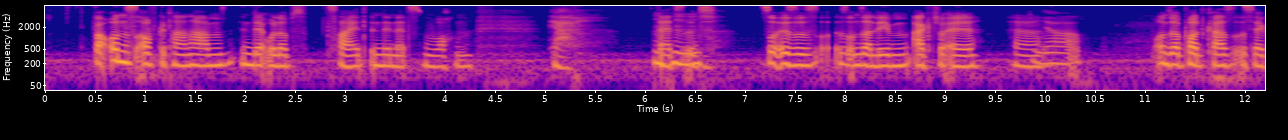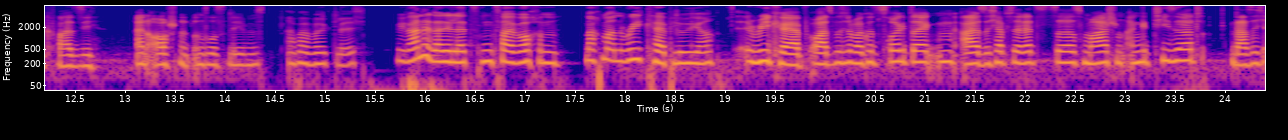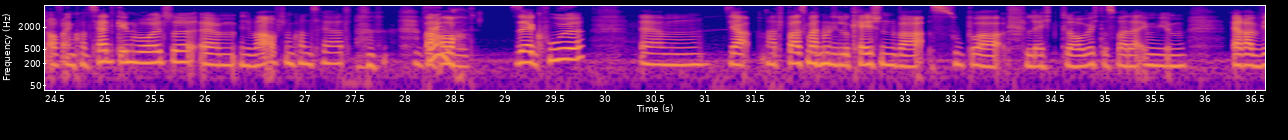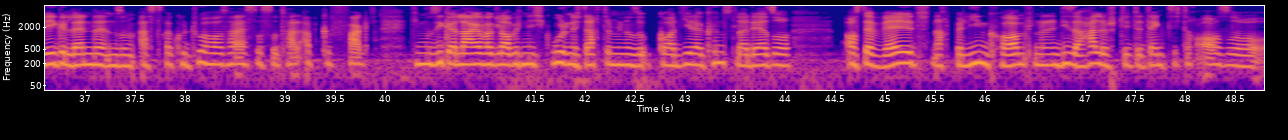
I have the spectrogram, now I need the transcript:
bei uns aufgetan haben in der Urlaubszeit in den letzten Wochen. Ja, that's mhm. it. So ist es, ist unser Leben aktuell. Äh, ja. Unser Podcast ist ja quasi ein Ausschnitt unseres Lebens. Aber wirklich. Wie waren denn deine letzten zwei Wochen? Mach mal ein Recap, Julia. Recap. Oh, jetzt muss ich noch mal kurz zurückdenken. Also, ich habe es ja letztes Mal schon angeteasert, dass ich auf ein Konzert gehen wollte. Ähm, ich war auf dem Konzert. War sehr auch gut. sehr cool. Ähm, ja, hat Spaß gemacht, nur die Location war super schlecht, glaube ich. Das war da irgendwie im RAW-Gelände in so einem Astra-Kulturhaus, heißt das, total abgefuckt. Die Musikanlage war, glaube ich, nicht gut und ich dachte mir nur so, Gott, jeder Künstler, der so aus der Welt nach Berlin kommt und dann in dieser Halle steht, der denkt sich doch auch so,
